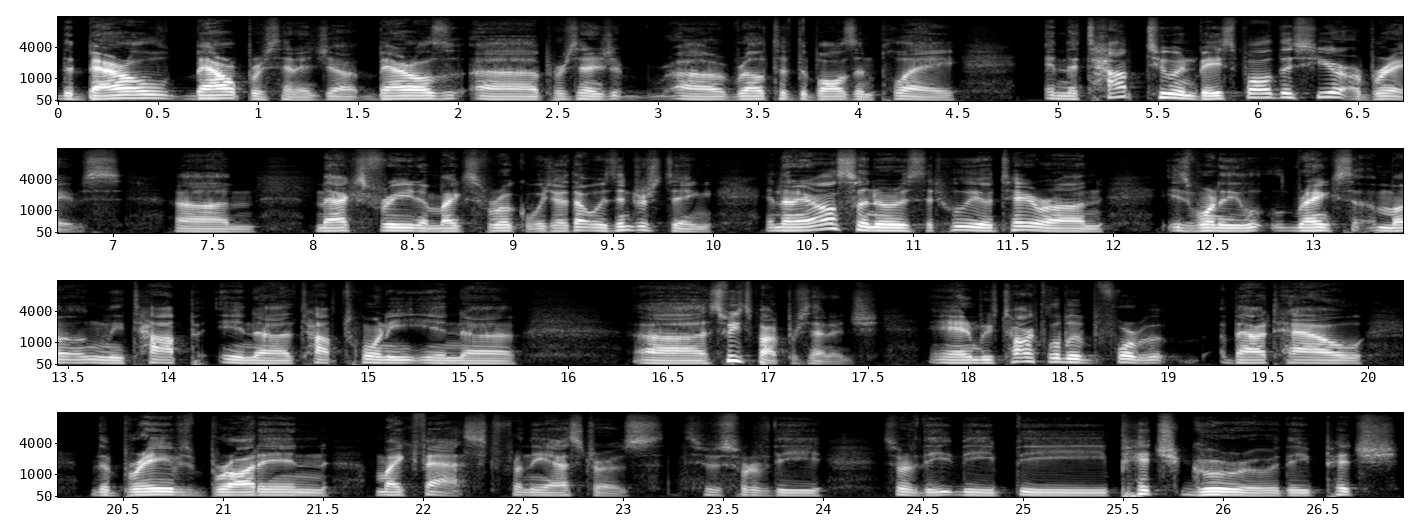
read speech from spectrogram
the barrel barrel percentage, uh, barrels uh percentage uh, relative to balls in play, and the top two in baseball this year are Braves. Um, Max Fried and Mike Soroka, which I thought was interesting. And then I also noticed that Julio Teheran is one of the ranks among the top in uh, top twenty in uh, uh, sweet spot percentage. And we've talked a little bit before about how the Braves brought in Mike Fast from the Astros, to sort of the sort of the the, the pitch guru, the pitch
